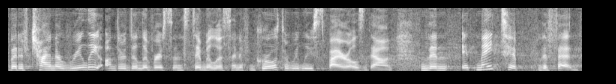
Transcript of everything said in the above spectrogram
But if China really underdelivers in stimulus and if growth really spirals down, then it may tip the Fed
